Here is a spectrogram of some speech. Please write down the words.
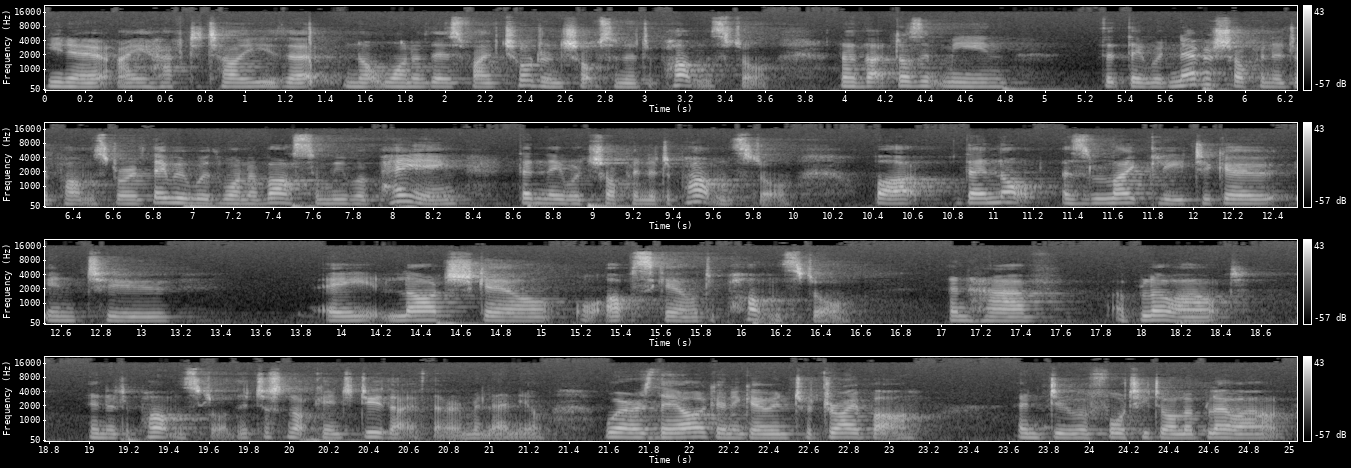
you know, I have to tell you that not one of those five children shops in a department store. Now, that doesn't mean that they would never shop in a department store. If they were with one of us and we were paying, then they would shop in a department store. But they're not as likely to go into a large scale or upscale department store and have a blowout in a department store. They're just not going to do that if they're a millennial. Whereas they are going to go into a dry bar and do a $40 blowout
